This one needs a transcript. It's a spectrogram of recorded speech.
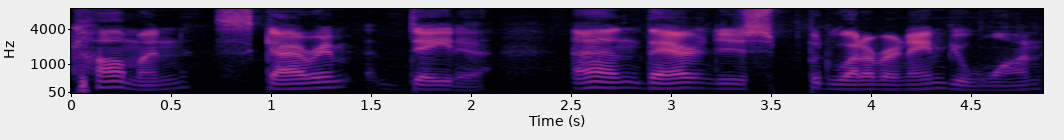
Common, Skyrim Data. And there you just put whatever name you want.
